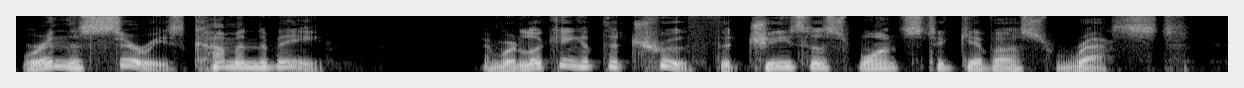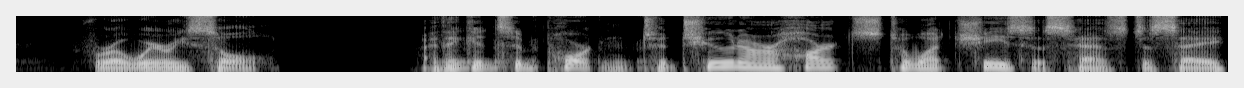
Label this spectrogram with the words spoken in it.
We're in this series, Come Unto Me, and we're looking at the truth that Jesus wants to give us rest for a weary soul. I think it's important to tune our hearts to what Jesus has to say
